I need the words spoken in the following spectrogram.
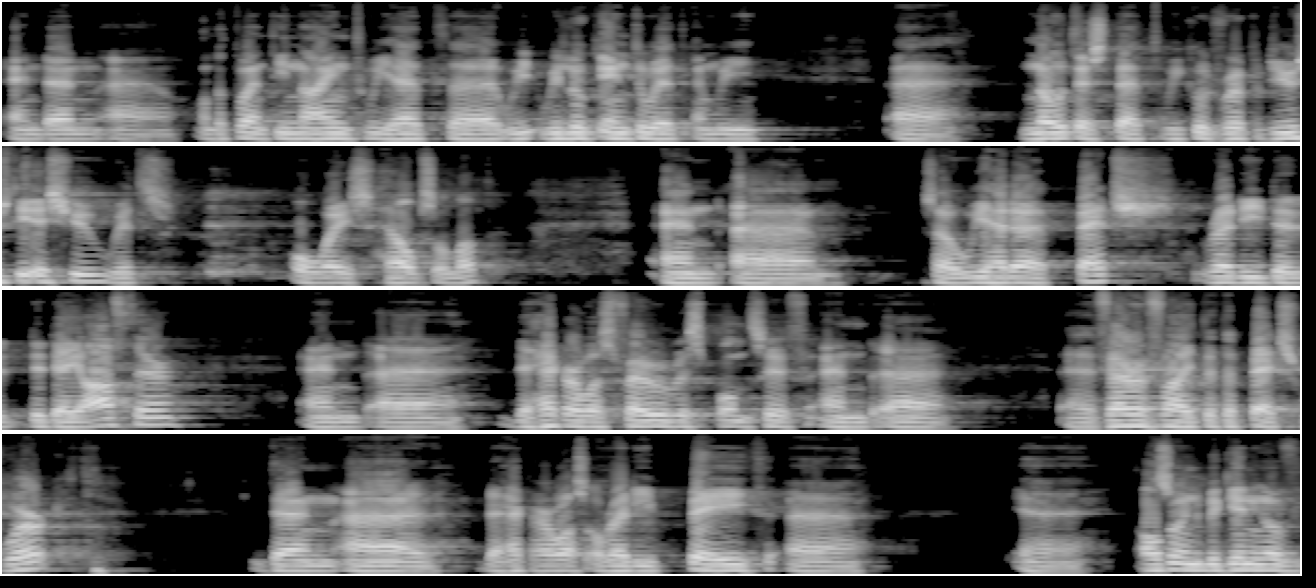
and then uh, on the 29th we had uh, we, we, looked into it and we uh, noticed that we could reproduce the issue, which always helps a lot. And um, so we had a patch ready the, the day after, and uh, the hacker was very responsive and uh, uh, verified that the patch worked. Then uh, the hacker was already paid, uh, uh, also in the beginning of,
